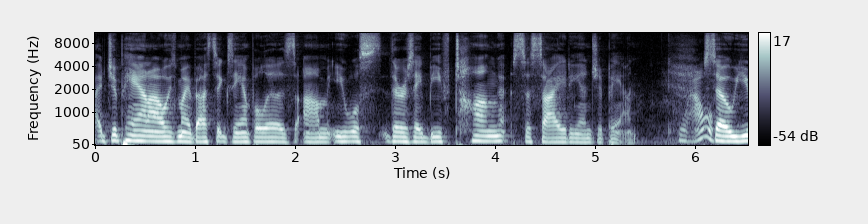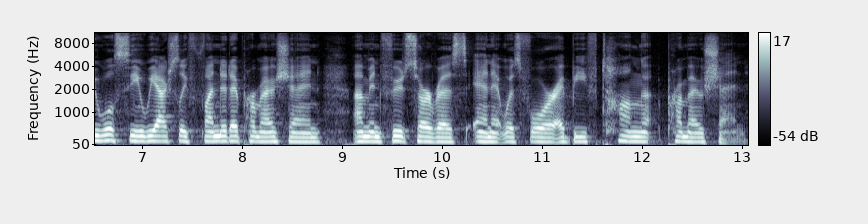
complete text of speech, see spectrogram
Uh, Japan, always my best example is um, you will. There's a beef tongue society in Japan. Wow. So you will see we actually funded a promotion um, in food service, and it was for a beef tongue promotion.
